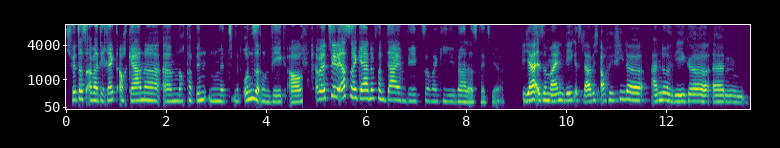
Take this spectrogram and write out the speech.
Ich würde das aber direkt auch gerne ähm, noch verbinden mit, mit unserem Weg auch. Aber erzähl erstmal gerne von deinem Weg zur Magie. Wie war das bei dir? Ja, also mein Weg ist, glaube ich, auch wie viele andere Wege. Ähm,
